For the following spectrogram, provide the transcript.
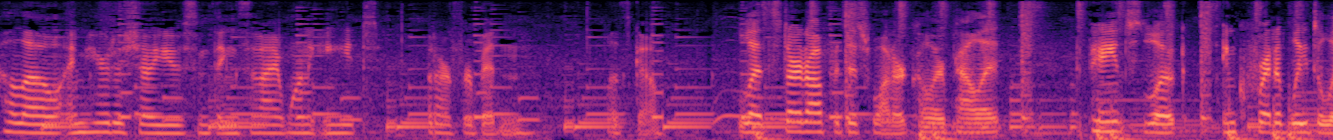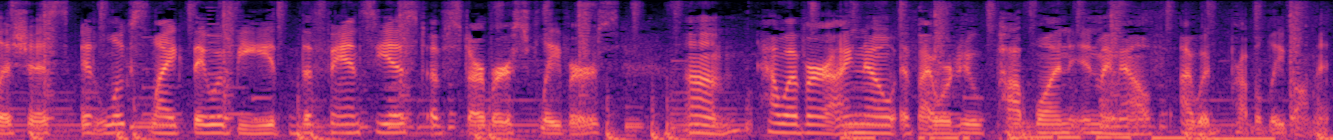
Hello, I'm here to show you some things that I want to eat but are forbidden. Let's go. Let's start off with this watercolor palette. The paints look incredibly delicious. It looks like they would be the fanciest of Starburst flavors. Um, however, I know if I were to pop one in my mouth, I would probably vomit.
